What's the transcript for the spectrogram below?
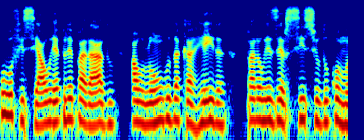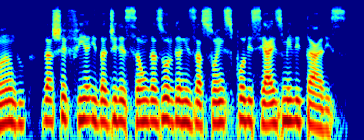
O oficial é preparado, ao longo da carreira, para o exercício do comando, da chefia e da direção das organizações policiais militares.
